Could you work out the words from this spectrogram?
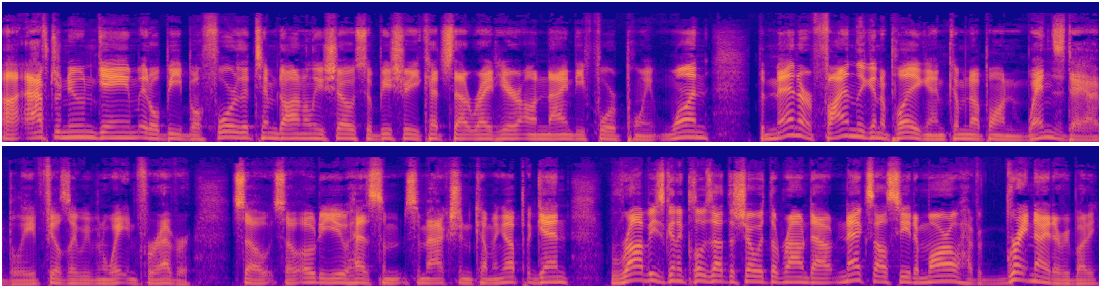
uh, afternoon game. It'll be before the Tim Donnelly show, so be sure you catch that right here on 94.1. The men are finally going to play again, coming up on Wednesday, I believe. Feels like we've been waiting forever. So so ODU has some some action coming up again. Robbie's going to close out the show with the Roundout next. I'll see you tomorrow. Have a great night, everybody.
